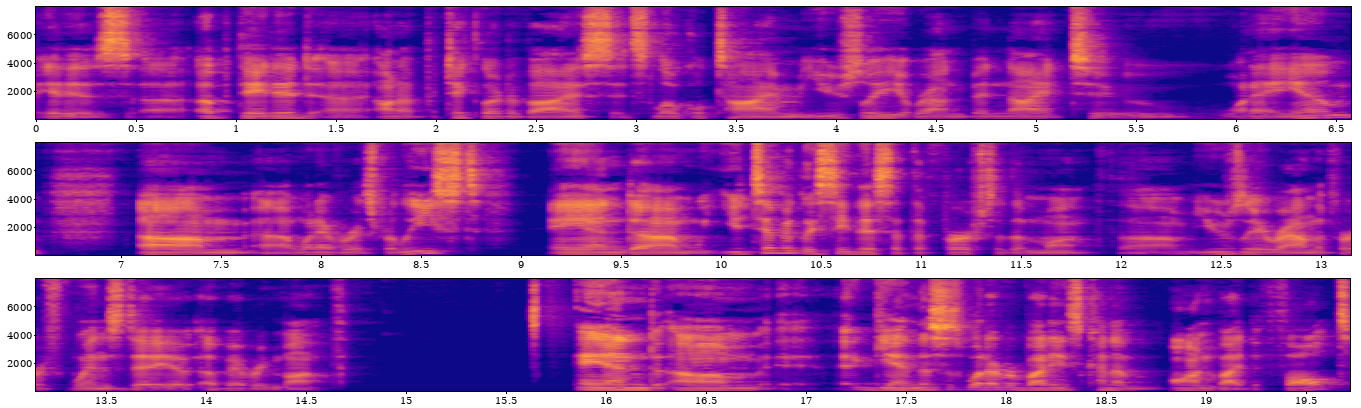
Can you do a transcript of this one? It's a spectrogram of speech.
it is uh, updated uh, on a particular device. It's local time, usually around midnight to 1 a.m. Uh, whenever it's released. And um, you typically see this at the first of the month, um, usually around the first Wednesday of, of every month. And um, again, this is what everybody's kind of on by default.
